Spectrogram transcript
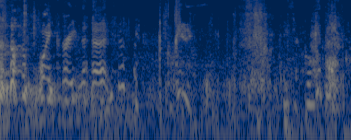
Point right in the head. Go get it. Go get that.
